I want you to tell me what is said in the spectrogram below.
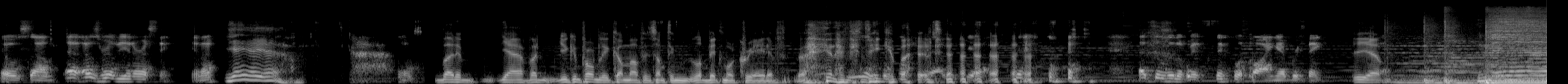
it was um, it it was really interesting. You know, Yeah, yeah, yeah. Yeah. But uh, yeah, but you can probably come up with something a little bit more creative, you know, if you think about it. Yeah. That's a little bit simplifying everything. yeah. Metaphor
